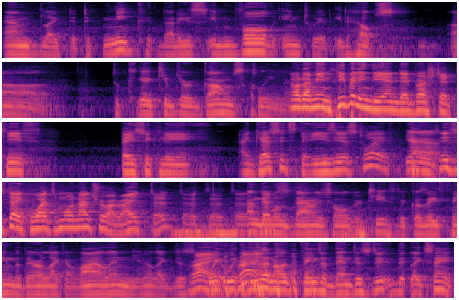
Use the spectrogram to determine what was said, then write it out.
and like the technique that is involved into it, it helps uh, to keep your gums clean. You know what I mean? People in the end they brush their teeth. Basically, I guess it's the easiest way. Yeah, yeah. It's like what's more natural, right? Uh, uh, uh, uh, and they will damage all their teeth because they think that they're like a violin, you know, like just Right, We, we, right. These are not things that dentists do. They, like say,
